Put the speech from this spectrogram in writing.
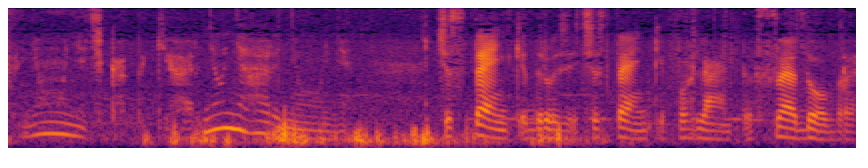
Гарнюнечка, такі гарнюні, гарнюні. Чистенькі, друзі, чистенькі, погляньте, все добре.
